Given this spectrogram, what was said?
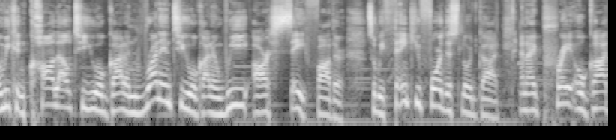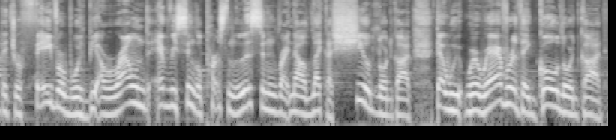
And we can call out to you, O God, and run into you, O God, and we are safe, Father. So we thank you for this, Lord God. And I pray, O God, that your favor would be around every single person listening right now like a shield, Lord God, that we, wherever they go, Lord God,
